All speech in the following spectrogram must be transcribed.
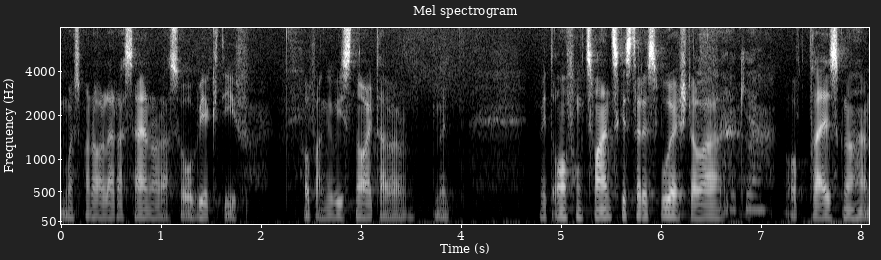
muss man leider sein oder so objektiv. Ab einem gewissen Alter. Mit, mit Anfang 20 ist das wurscht, aber ja. ab 30 nachher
